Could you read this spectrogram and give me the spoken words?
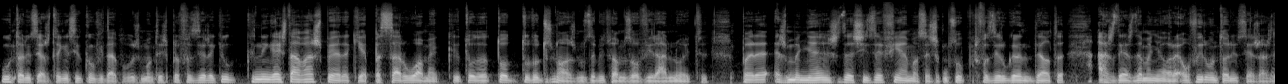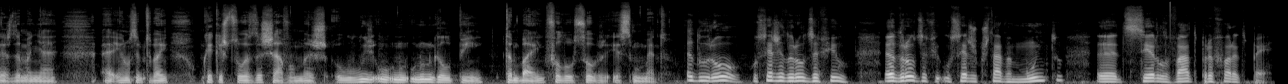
o António Sérgio tenha sido convidado pelo Luís Montes para fazer aquilo que ninguém estava à espera, que é passar o homem que todo, todo, todos nós nos habituámos a ouvir à noite para as manhãs da XFM, ou seja, começou por fazer o grande delta às 10 da manhã. Ora, ouvir o António Sérgio às 10 da manhã, eh, eu não sei muito bem o que é que as pessoas achavam, mas o, Luís, o, o Nuno Galopim também falou sobre esse momento. Adorou, o Sérgio adorou o desafio. Adorou o desafio. O Sérgio gostava muito uh, de ser levado para fora de pé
